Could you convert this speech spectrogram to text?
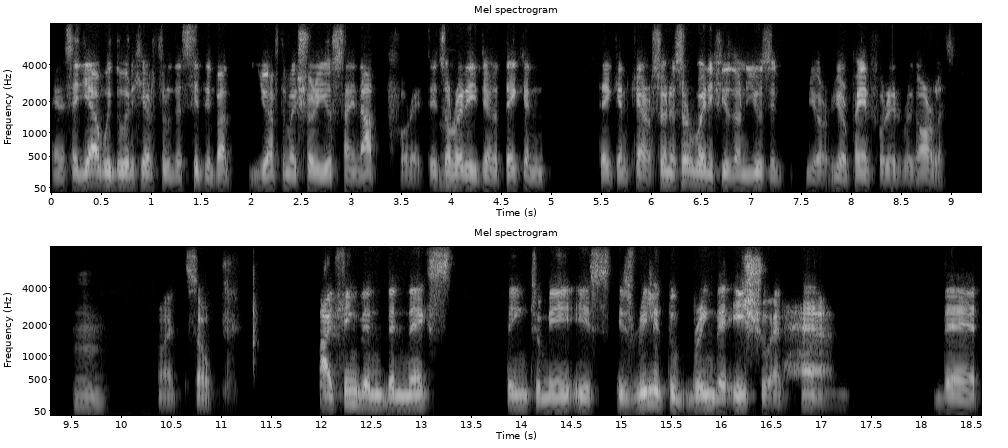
and I said, "Yeah, we do it here through the city, but you have to make sure you sign up for it. It's mm-hmm. already you know taken taken care of. So in a certain way, if you don't use it, you're you're paying for it regardless. Mm. Right. So I think then the next thing to me is is really to bring the issue at hand that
